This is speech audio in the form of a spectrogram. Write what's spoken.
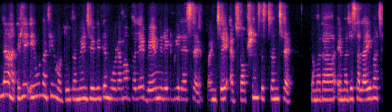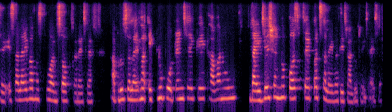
ના એટલે એવું નથી હોતું. તમે જેવી રીતે મોઢામાં ભલે બે મિનિટ બી રહેશે પણ જે એબ્સોર્પ્શન સિસ્ટમ છે તમારા, એમાં જે સલાઈવા છે, એ સલાઈવા વસ્તુ એબ્સોર્બ કરે છે. આપણું સલાઈવા એટલું પોટેન્ટ છે કે ખાવાનું ડાયજેશનનો ફર્સ્ટ સ્ટેપ જ સલાઈવાથી ચાલુ થઈ જાય છે.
